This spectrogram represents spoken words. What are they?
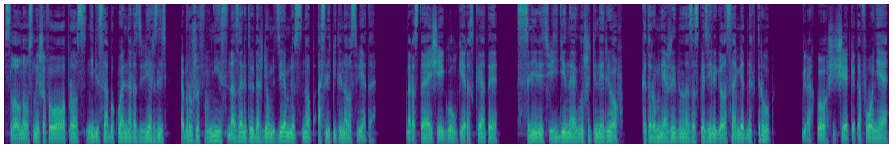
Словно услышав его вопрос, небеса буквально разверзлись, обрушив вниз на залитую дождем землю сноп ослепительного света. Нарастающие гулкие раскаты слились в единый оглушительный рев, в котором неожиданно засквозили голоса медных труб. Грохочущая какофония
